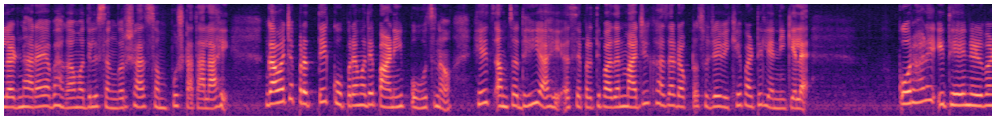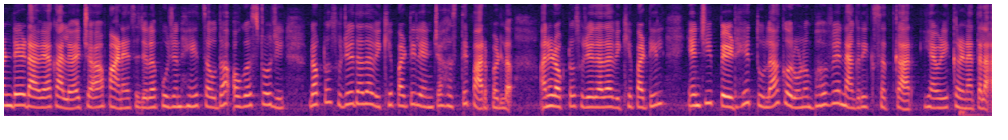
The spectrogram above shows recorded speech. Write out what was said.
लढणाऱ्या या भागामधील संघर्षात संपुष्टात आला आहे. गावाच्या प्रत्येक कोपऱ्यामध्ये पाणी पोहोचणं हेच आमचं ध्येय आहे असे प्रतिपादन माजी खासदार डॉक्टर सुजय विखे पाटील यांनी केलं आहे कोऱ्हाळे इथे निळवंडे डाव्या कालव्याच्या पाण्याचे जलपूजन हे चौदा ऑगस्ट रोजी डॉक्टर सुजयदादा विखे पाटील यांच्या हस्ते पार पडलं आणि डॉक्टर सुजयदादा विखे पाटील यांची पेढे तुला करून भव्य नागरिक सत्कार यावेळी करण्यात आला.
